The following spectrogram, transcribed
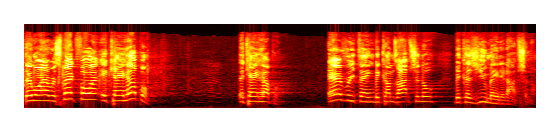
They won't have respect for it. It can't help them. It can't help them. Everything becomes optional because you made it optional.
